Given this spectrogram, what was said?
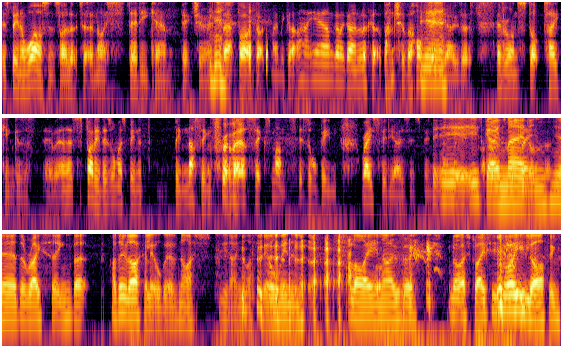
it's been a while since I looked at a nice steady cam picture, and Yeah. that viaduct made me go, oh yeah, I'm going to go and look at a bunch of old Yeah. video that everyone stopped taking because, and it's funny. There's almost been a, been nothing for about six months. It's all been race videos. It's been It, maybe it it's- I going mad on but- yeah the racing, but I do like a little bit of nice, you know, nice filming and flying over nice places. Why are you laughing?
